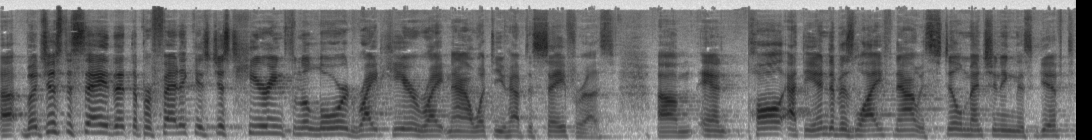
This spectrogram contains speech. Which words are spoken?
Uh, but just to say that the prophetic is just hearing from the Lord right here, right now. What do you have to say for us? Um, and Paul, at the end of his life now, is still mentioning this gift.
